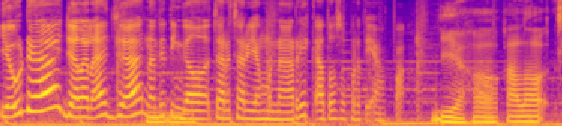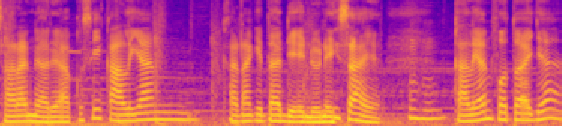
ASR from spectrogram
ya udah jalan aja nanti Hmm. tinggal cari-cari yang menarik atau seperti apa Iya, oh, kalau saran dari aku sih kalian karena kita di Indonesia ya, Mhm. kalian foto aja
